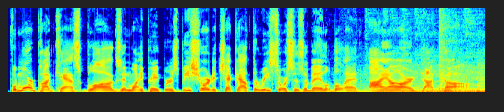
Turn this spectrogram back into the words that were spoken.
For more podcasts, blogs, and white papers, be sure to check out the resources available at ir.com.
